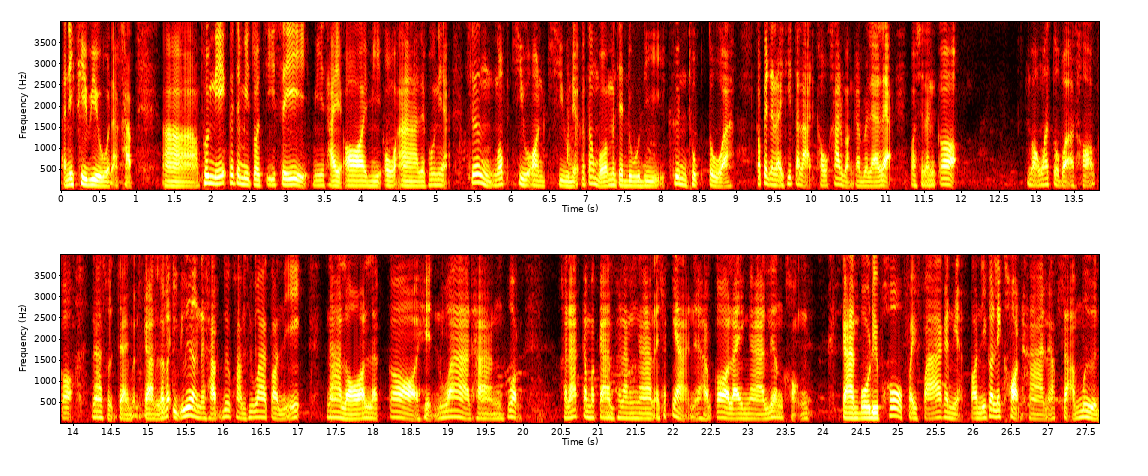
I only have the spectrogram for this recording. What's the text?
อันนี้พรีวิวนะครับพึ่งนี้ก็จะมีตัว GC มีไทยออยมี OR อะไรพวกเนี้ยซึ่งงบ Q on Q เนี่ยก็ต้องบอกว่ามันจะดูดีขึ้นทุกตัว ก็เป็นอะไรที่ตลาดเขาคาดหวังกันไปแล้วแหละ เพราะฉะนั้นก็ มองว่าตัวปตทก็น่าสนใจเหมือนกัน แล้วก็อีกเรื่องนะครับ ด้วยความที่ว่าตอนนี้หน้าร้อนแล้วก็เห็นว่าทางพวกคณะกรรมการพลังงานอะไรสักอย่างเนี่ยครับก็รายงานเรื่องของการบริโภคไฟฟ้ากันเนี่ย ตอนนี้ก็ record high นะครับสามหมื่น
